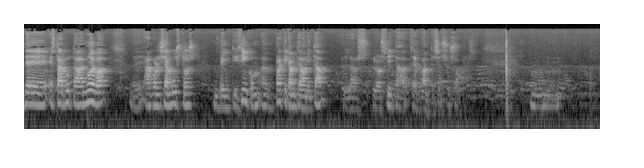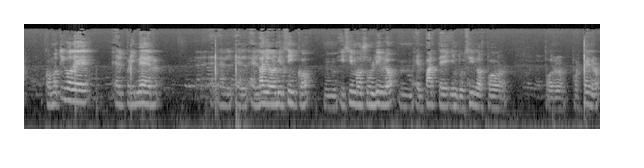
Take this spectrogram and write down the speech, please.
de esta ruta nueva, árboles y arbustos, 25, eh, prácticamente la mitad, los, los cita Cervantes en sus obras. Mm, Con motivo de el primer, el, el- año 2005, mm, hicimos un libro, mm, en parte inducidos por, por, por Pedro,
